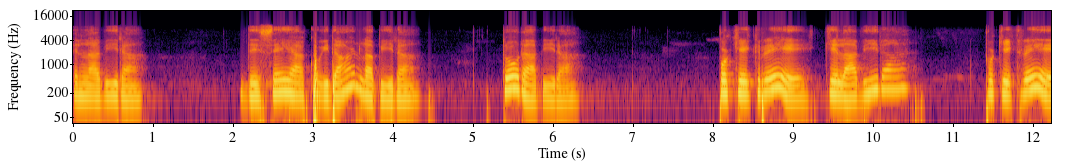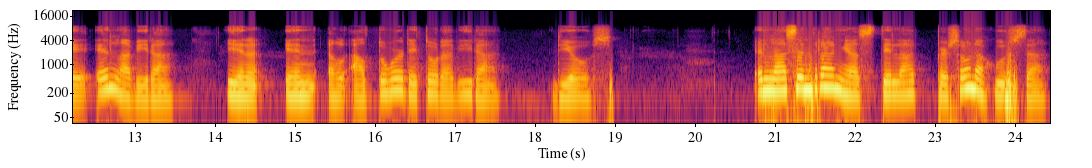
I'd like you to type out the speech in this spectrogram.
en la vida, desea cuidar la vida, toda vida, porque cree que la vida, porque cree en la vida y en en el autor de toda vida, Dios. En las entrañas de la persona justa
